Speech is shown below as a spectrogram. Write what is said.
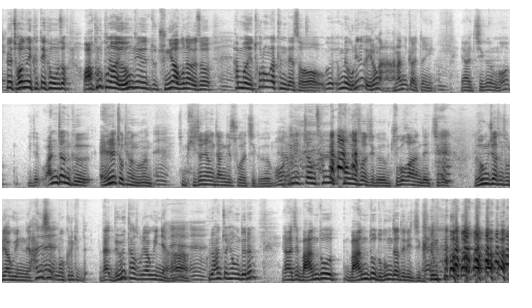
예. 그래서 저는 그때 그거 보면서 아 그렇구나 여성주의도 중요하구나 그래서 네. 한번 토론 같은 데서 왜, 왜 우리는 왜 이런 거 안 합니까 했더니 음. 야 지금 어 이제 완전 그 NL 쪽 형은 예. 지금 비전형 장기수가 지금 어 1.36평에서 지금 죽어가는데 지금 여성주의 같은 소리 하고 있네 한시 네. 뭐 그렇게 나 느긋한 소리 하고 있냐. 그리고 한쪽 형들은 야 지금 만도 만도 노동자들이 지금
